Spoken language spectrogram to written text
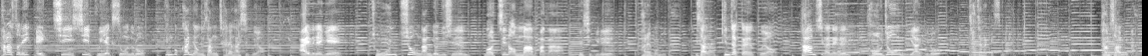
파나소닉 HC VX1으로 행복한 영상 촬영하시고요. 아이들에게 좋은 추억 남겨주시는 멋진 엄마 아빠가 되시기를 바라봅니다. 이상 김 작가였고요. 다음 시간에는 더 좋은 이야기로 찾아뵙겠습니다. 감사합니다.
